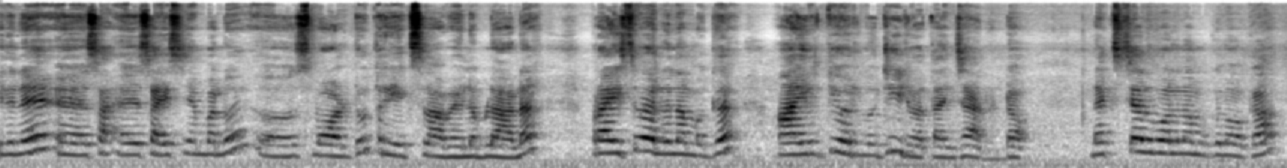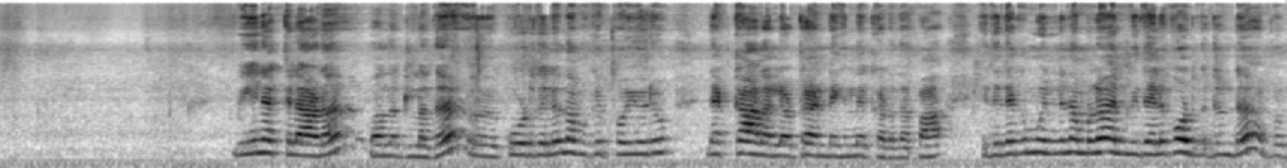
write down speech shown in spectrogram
ഇതിന് സൈസ് ഞാൻ പറഞ്ഞു small to three X available ആണ്. പ്രൈസ് വരുന്നത് നമുക്ക് ആയിരത്തി ഒരുന്നൂറ്റി ഇരുപത്തഞ്ചാണ് കേട്ടോ നെക്സ്റ്റ് അതുപോലെ നമുക്ക് നോക്കാം. വി നെക്കിലാണ് വന്നിട്ടുള്ളത് കൂടുതലും നമുക്കിപ്പോൾ ഈ ഒരു നെക്കാണല്ലോ ട്രെൻഡിങ് നിൽക്കുന്നത്. അപ്പോൾ ഇതിന്റെയൊക്കെ മുന്നേ നമ്മൾ അൻവിതയിൽ കൊടുത്തിട്ടുണ്ട്. അപ്പോൾ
